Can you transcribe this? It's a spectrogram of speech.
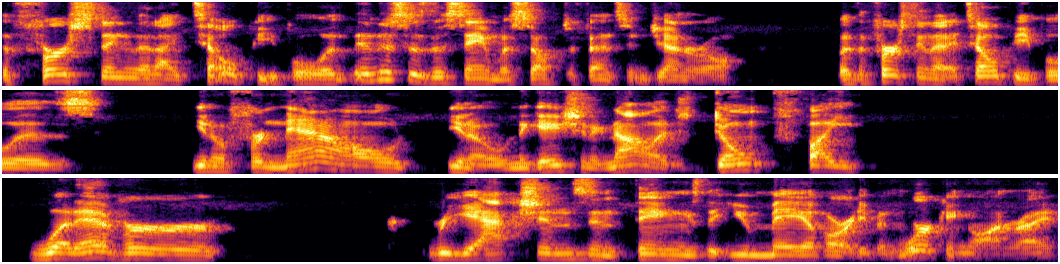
the first thing that I tell people, and this is the same with self defense in general, but the first thing that I tell people is, you know, for now, you know, negation acknowledged, don't fight whatever reactions and things that you may have already been working on, right?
